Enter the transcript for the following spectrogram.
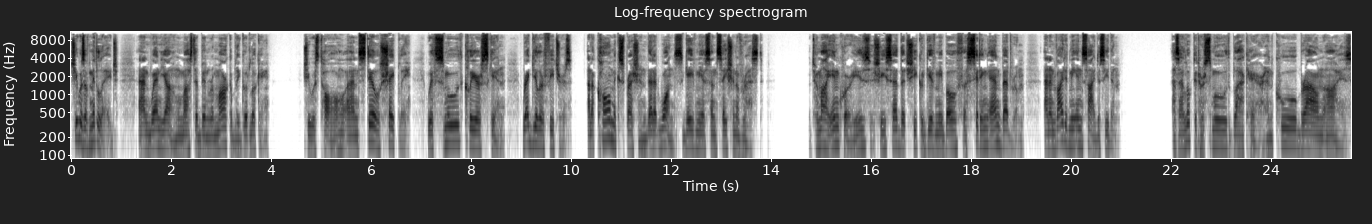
She was of middle age, and when young must have been remarkably good looking. She was tall and still shapely, with smooth, clear skin, regular features, and a calm expression that at once gave me a sensation of rest. To my inquiries, she said that she could give me both a sitting and bedroom, and invited me inside to see them. As I looked at her smooth black hair and cool brown eyes,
